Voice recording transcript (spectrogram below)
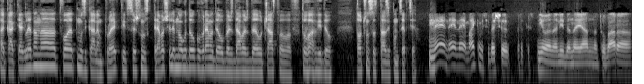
А как тя гледа на твоят музикален проект и всъщност трябваше ли много дълго време да я убеждаваш да участва в това видео? Точно с тази концепция. Не, не, не. Майка ми се беше притеснила нали, да не я натовара.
